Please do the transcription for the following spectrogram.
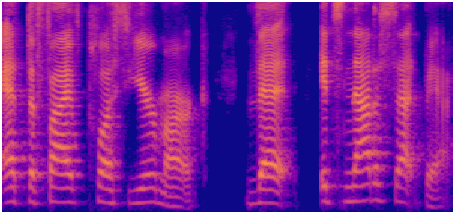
at the five plus year mark that it's not a setback.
